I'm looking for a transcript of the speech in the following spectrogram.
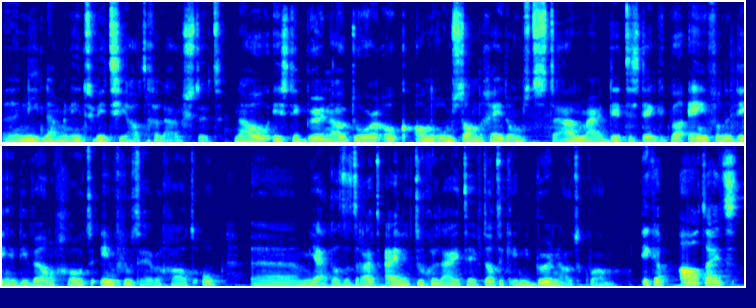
eh, niet naar mijn intuïtie had geluisterd. Nou is die burn-out door ook andere omstandigheden ontstaan, maar dit is denk ik wel een van de dingen die wel een grote invloed hebben gehad op ehm, ja, dat het er uiteindelijk toe geleid heeft dat ik in die burn-out kwam. Ik heb altijd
